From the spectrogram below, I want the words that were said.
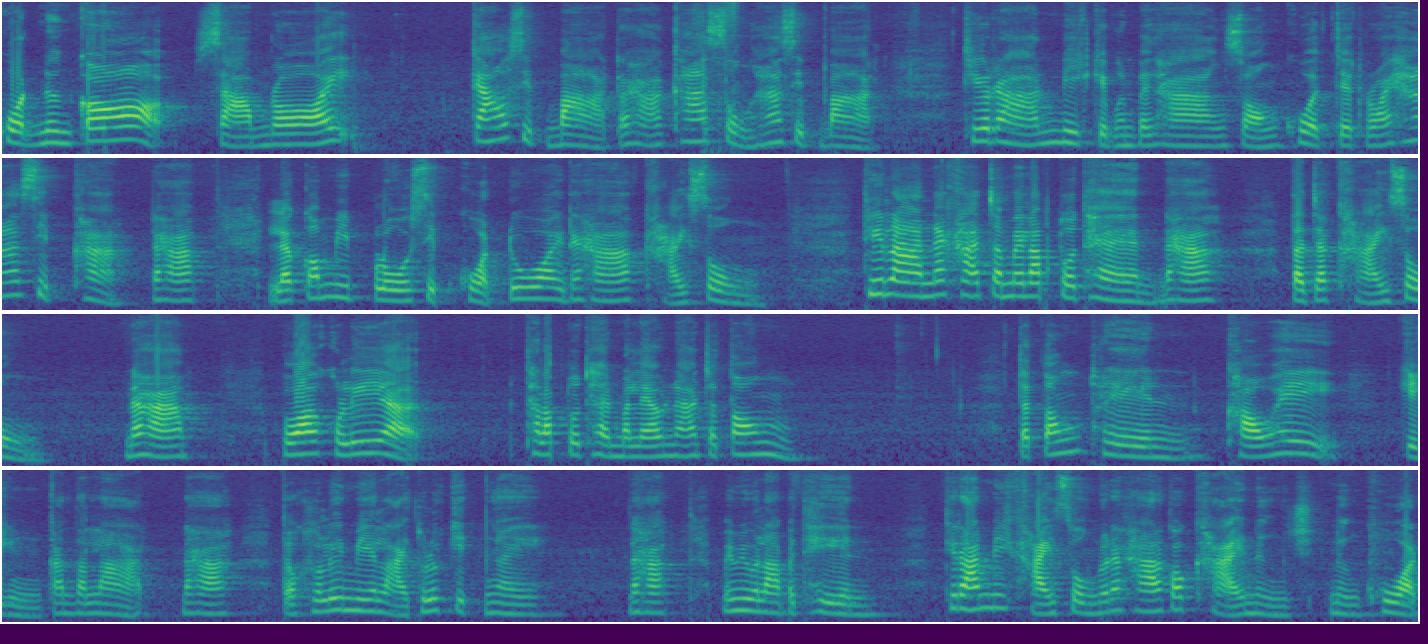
ขวดหนึ่งก็ 390 บาทนะคะ ค่าส่ง 50 บาท ที่ร้านมีเก็บเงินไปลายทาง 2 ขวด 750 ค่ะนะคะ แล้วก็มีโปร 10 ขวดด้วยนะคะ ขายส่ง ที่ร้านนะคะจะไม่รับตัวแทนนะคะ แต่จะขายส่งนะคะ เพราะว่าโคลี่อะถ้ารับตัวแทนมาแล้วนะจะต้อง จะต้องเทรนเขาให้เก่งการตลาดนะคะ แต่โคลี่มีหลายธุรกิจไงนะคะ ไม่มีเวลาไปเทรนที่ร้านมีขายส่งด้วยนะคะ ก็ขาย1 1ขวด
